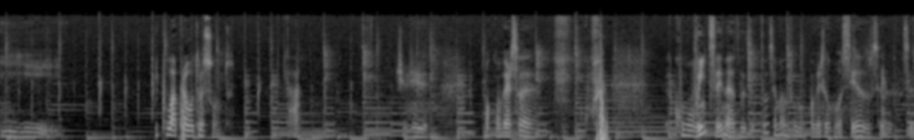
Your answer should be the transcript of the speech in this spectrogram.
e, e pular para outro assunto, tá? Tive uma conversa com ouvintes aí, né? Toda semana eu tô conversando com vocês, vocês, vocês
